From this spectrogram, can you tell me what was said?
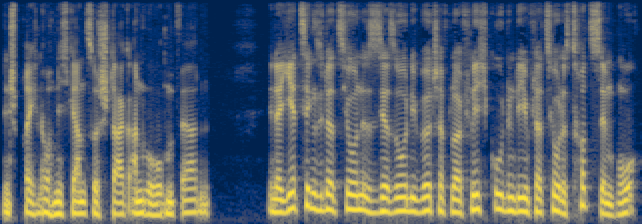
entsprechend auch nicht ganz so stark angehoben werden. In der jetzigen Situation ist es ja so, die Wirtschaft läuft nicht gut und die Inflation ist trotzdem hoch.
